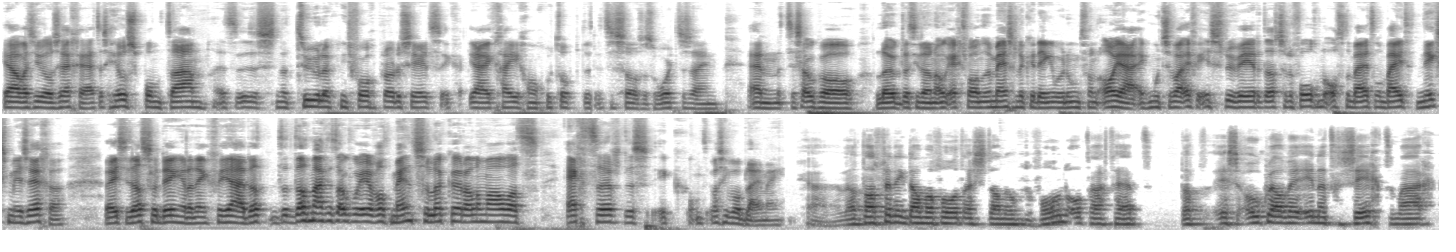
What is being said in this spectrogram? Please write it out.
ja, wat je wil zeggen, het is heel spontaan. Het is natuurlijk niet voorgeproduceerd. Ik, ja, ik ga hier gewoon goed op. Het is zoals het hoort te zijn. En het is ook wel leuk dat hij dan ook echt van de menselijke dingen benoemt. Van, oh ja, ik moet ze wel even instrueren dat ze de volgende ochtend bij het ontbijt niks meer zeggen. Weet je, dat soort dingen. Dan denk ik van, ja, dat, dat, dat maakt het ook weer wat menselijker allemaal, wat echter. Dus ik was hier wel blij mee. Ja, dat, dat vind ik dan bijvoorbeeld als je dan over de volgende opdracht hebt. Dat is ook wel weer in het gezicht, maar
